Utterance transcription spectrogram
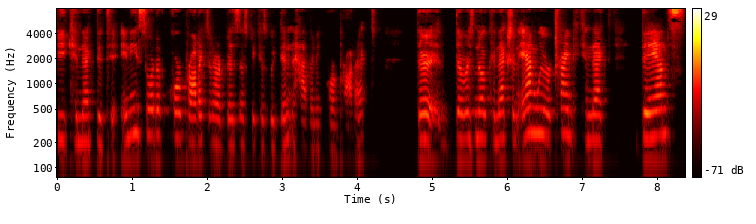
be connected to any sort of core product in our business because we didn't have any core product. There, there was no connection, and we were trying to connect dance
